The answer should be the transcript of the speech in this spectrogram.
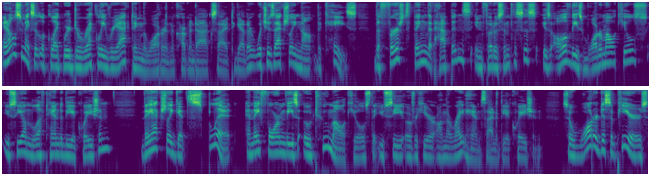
And it also makes it look like we're directly reacting the water and the carbon dioxide together, which is actually not the case. The first thing that happens in photosynthesis is all of these water molecules you see on the left hand of the equation, they actually get split and they form these O2 molecules that you see over here on the right hand side of the equation. So water disappears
